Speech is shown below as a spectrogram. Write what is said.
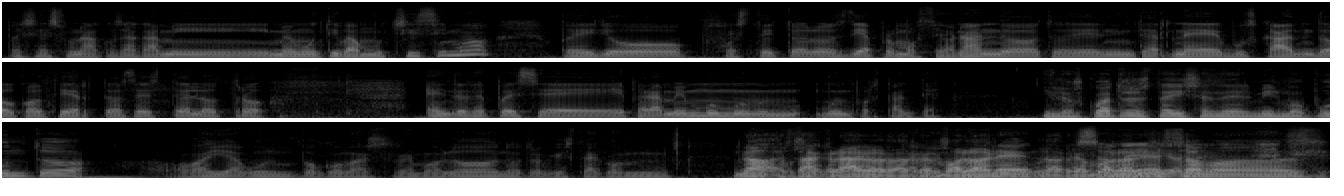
pues es una cosa que a mí me motiva muchísimo. Pues yo pues, estoy todos los días promocionando, estoy en internet buscando conciertos, esto, el otro. Entonces, pues eh, para mí es muy, muy, muy importante. ¿Y los cuatro estáis en el mismo punto? ¿O hay algún un poco más remolón, otro que está con... No, con está claro, los remolones, los remolones somos.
